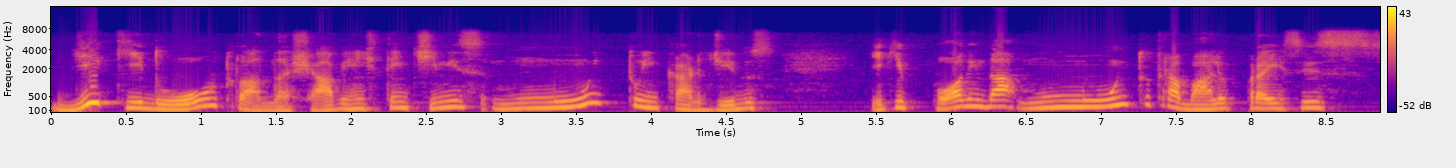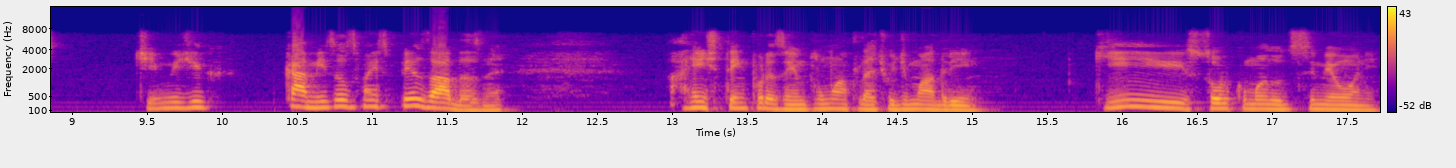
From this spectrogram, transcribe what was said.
de que do outro lado da chave a gente tem times muito encardidos e que podem dar muito trabalho para esses times de camisas mais pesadas, né? A gente tem, por exemplo, um Atlético de Madrid que, sob o comando de Simeone,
